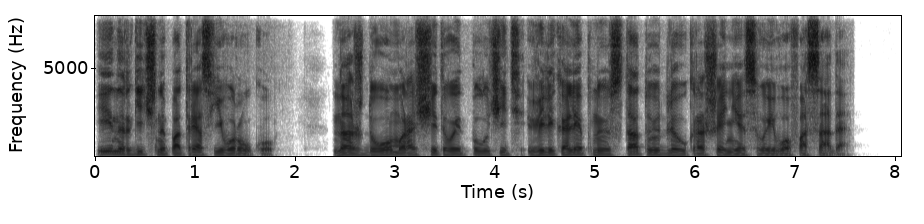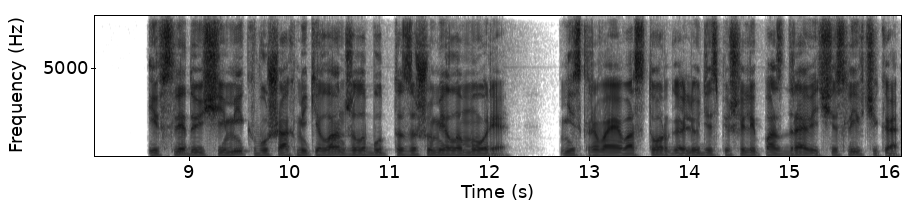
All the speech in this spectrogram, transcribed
и энергично потряс его руку. Наш Дуомо рассчитывает получить великолепную статую для украшения своего фасада. И в следующий миг в ушах Микеланджело будто зашумело море. Не скрывая восторга, люди спешили поздравить счастливчика,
